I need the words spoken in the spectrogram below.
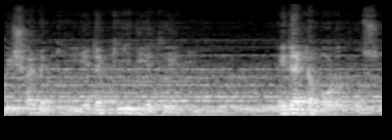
বিষয়টা কি? এটা কি দিয়ে তৈরি? এটা একটা বড় প্রশ্ন।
